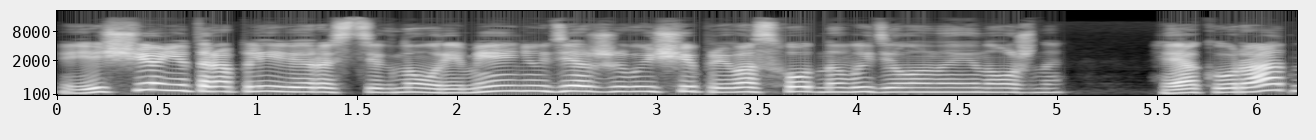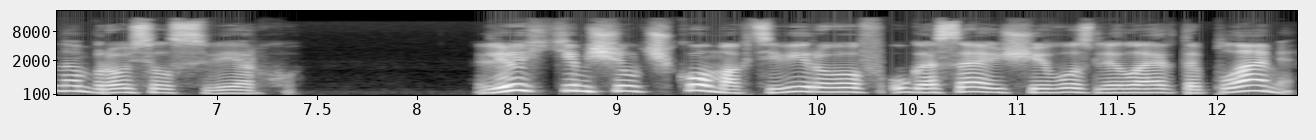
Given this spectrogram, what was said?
Еще неторопливее расстегнул ремень, удерживающий превосходно выделанные ножны, и аккуратно бросил сверху. Легким щелчком активировав угасающее возле Лаэрта пламя,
